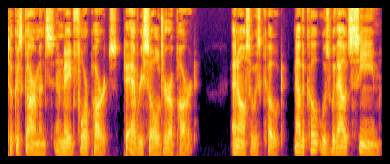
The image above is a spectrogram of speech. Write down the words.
took his garments and made four parts, to every soldier a part, and also his coat. Now the coat was without seam,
